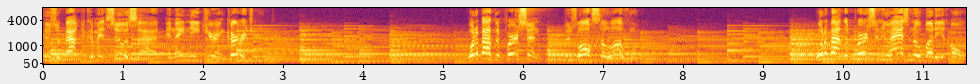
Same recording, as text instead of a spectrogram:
who's about to commit suicide and they need your encouragement? What about the person who's lost a loved one? What about the person who has nobody at home?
